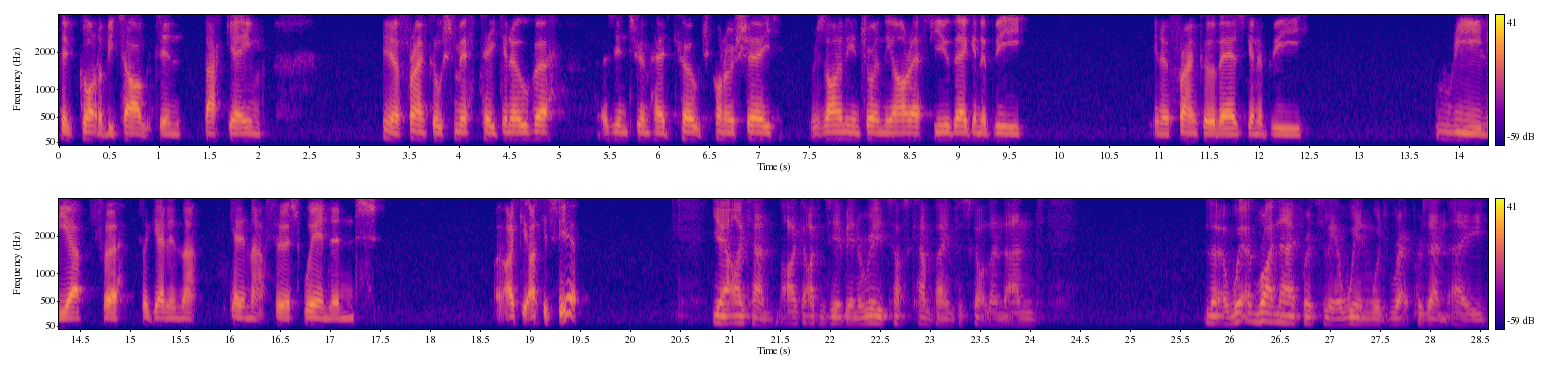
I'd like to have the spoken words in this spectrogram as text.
they've got to be targeting that game. You know, Franco Smith taking over as interim head coach, Conor O'Shea resigning and joining the RFU. They're going to be, you know, Franco there's going to be really up for, for getting that getting that first win, and I, I could see it. Yeah, I can. I, I can see it being a really tough campaign for Scotland, and look, right now for Italy, a win would represent a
